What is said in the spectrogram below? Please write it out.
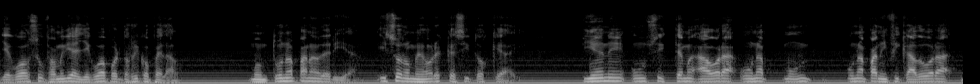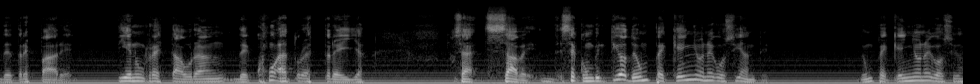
llegó a su familia, llegó a Puerto Rico pelado, montó una panadería, hizo los mejores quesitos que hay. Tiene un sistema, ahora una, una panificadora de tres pares, tiene un restaurante de cuatro estrellas. O sea, sabe, se convirtió de un pequeño negociante, de un pequeño negocio,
